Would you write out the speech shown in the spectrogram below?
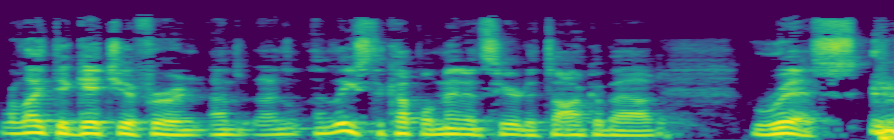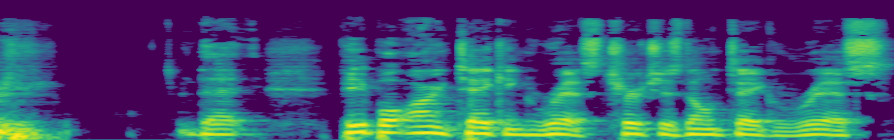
would like to get you for an, at least a couple minutes here to talk about risks that people aren't taking risks. Churches don't take risks.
